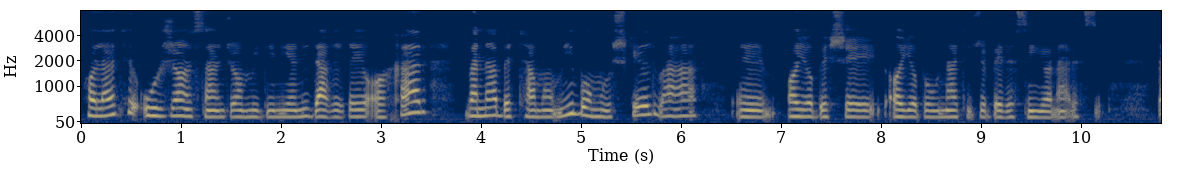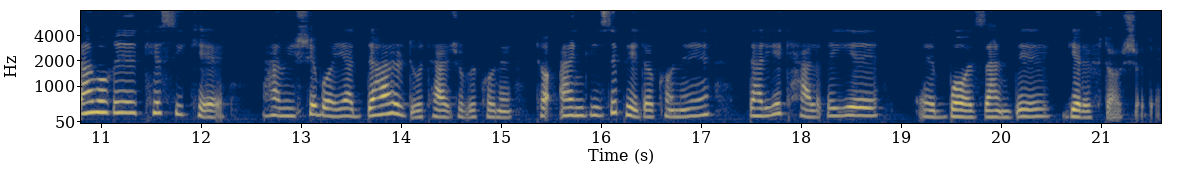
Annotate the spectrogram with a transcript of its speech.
حالت اورژانس انجام میدین. یعنی دقیقه آخر و نه به تمامی با مشکل و آیا بشه آیا به اون نتیجه برسین یا نرسین. در واقع کسی که همیشه باید درد رو تجربه کنه تا انگیزه پیدا کنه در یک حلقه بازنده گرفتار شده.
